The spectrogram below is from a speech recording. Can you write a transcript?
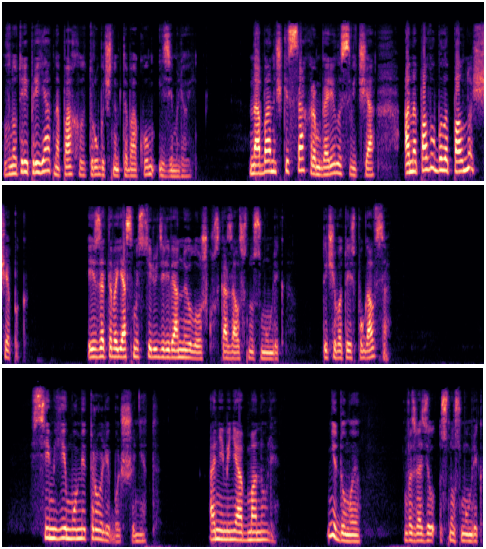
Внутри приятно пахло трубочным табаком и землей. На баночке с сахаром горела свеча, а на полу было полно щепок. — Из этого я смастерю деревянную ложку, — сказал Снус Мумрик. — ты чего-то испугался? Семьи мумитроли больше нет. Они меня обманули. Не думаю, — возразил Снус Мумрик.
